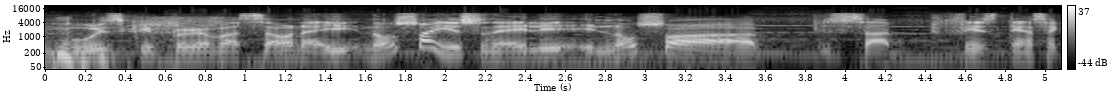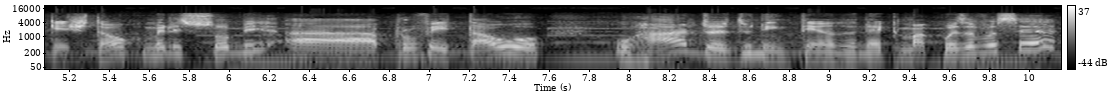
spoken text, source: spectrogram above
Música e programação, né? E não só isso, né? Ele, ele não só sabe, fez, tem essa questão, como ele soube a, aproveitar o, o hardware do Nintendo, né? Que uma coisa é você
